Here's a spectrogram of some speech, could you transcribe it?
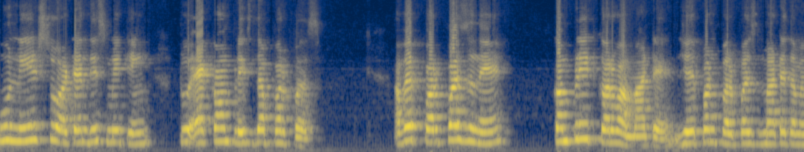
Who needs to attend this meeting to accomplish the purpose હવે પર્પઝને કમ્પ્લીટ કરવા માટે, જે પણ પર્પઝ માટે તમે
